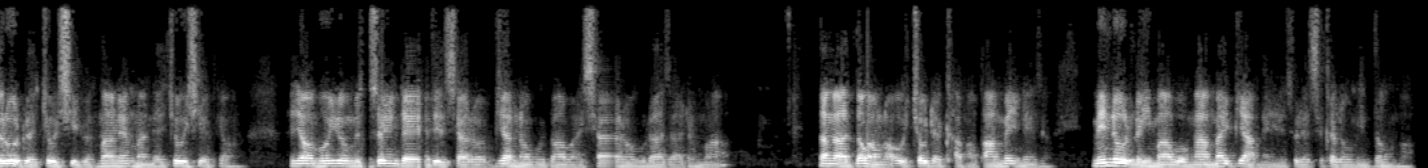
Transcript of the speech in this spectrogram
သူတို့အတွက်ကြိုးရှိပဲမှန်လဲမှန်တယ်ကြိုးရှိပြောအဲကြောင့်ဘုန်းကြီးတို့မစိမ့်တဲ့တည်းဆရာတော်ပြန်တော်မူသွားပါဆရာတော်ဥရဇာဓမ္မတန်ခါ၃အောင်လောက်အုပ်ချုပ်တဲ့ခါမှာဗာမိတ်နေဆိုမင်းတို့လိန်မာဖို့ငါမိုက်ပြမယ်ဆိုတဲ့စကားလုံးလေးသုံးတော့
